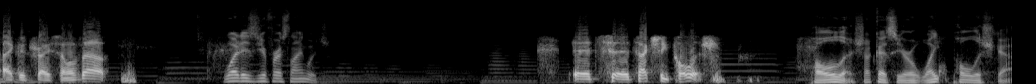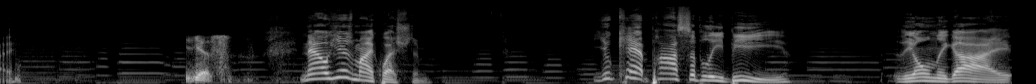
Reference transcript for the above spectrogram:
I could try some of that. What is your first language? It's it's actually Polish. Polish. Okay, so you're a white Polish guy. Yes. Now, here's my question. you can't possibly be the only guy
